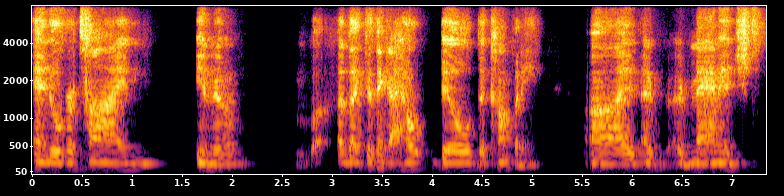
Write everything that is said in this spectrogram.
and over time, you know, I'd like to think I helped build the company. Uh, I, I, managed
